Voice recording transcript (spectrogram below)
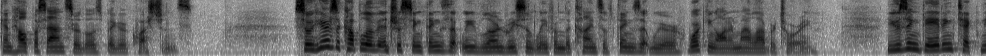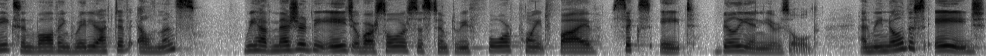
can help us answer those bigger questions. So here's a couple of interesting things that we've learned recently from the kinds of things that we're working on in my laboratory. Using dating techniques involving radioactive elements, we have measured the age of our solar system to be 4.568 billion years old. And we know this age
